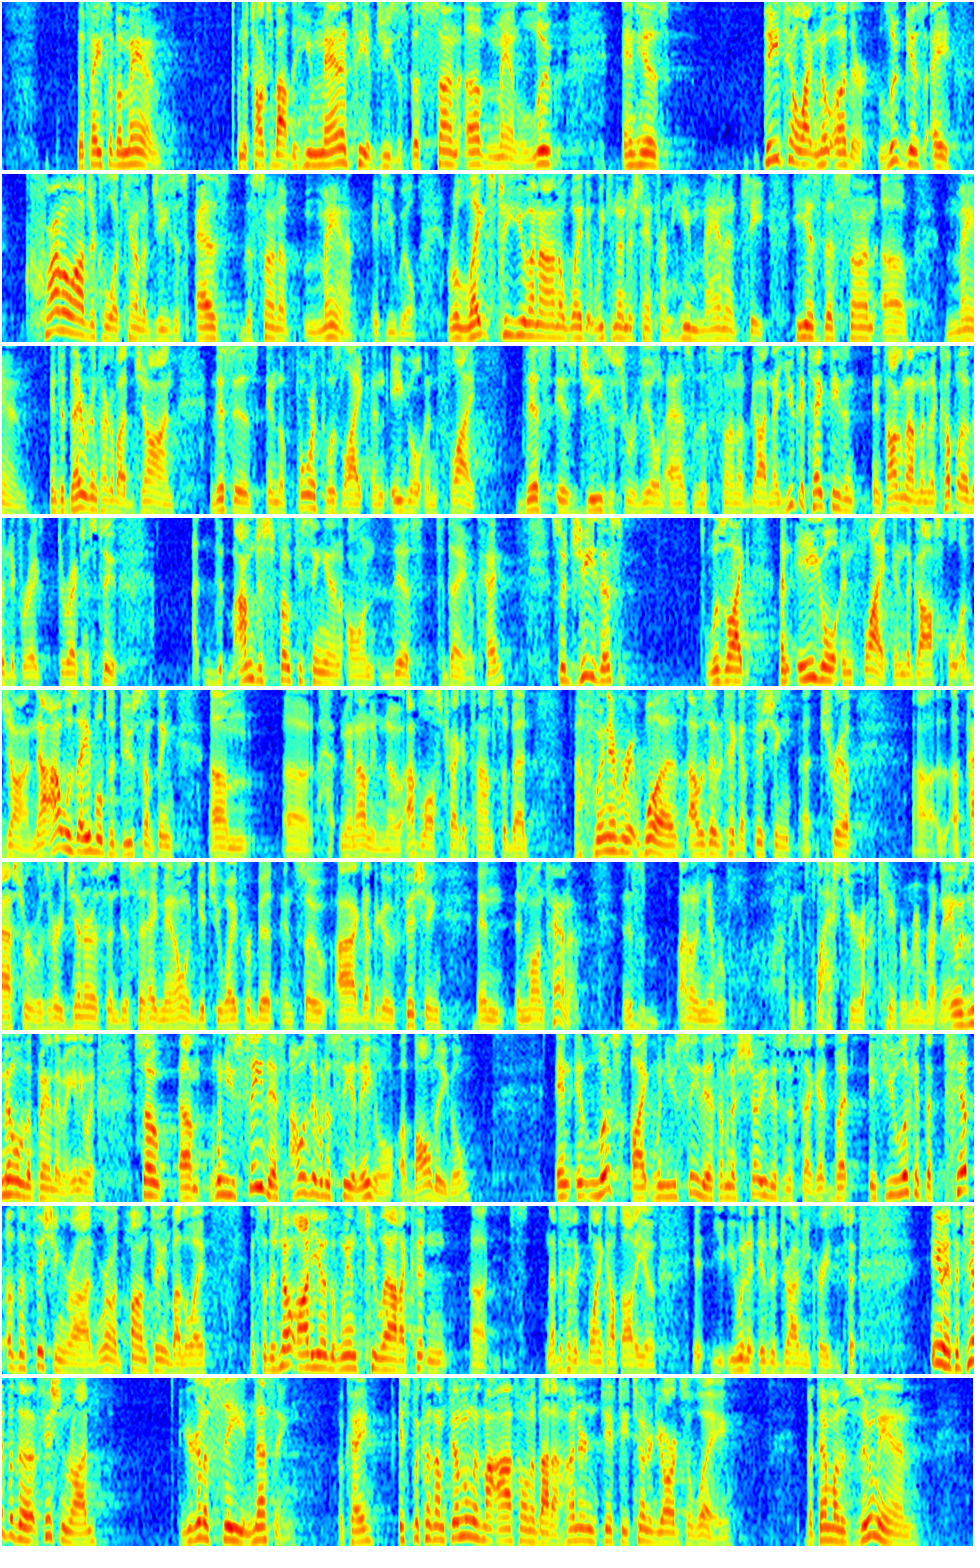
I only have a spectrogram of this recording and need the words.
the face of a man. And it talks about the humanity of Jesus, the Son of Man. Luke, and his detail like no other, Luke gives a chronological account of Jesus as the Son of Man, if you will, relates to you and I in a way that we can understand from humanity. He is the Son of Man. And today we're going to talk about John. This is, in the fourth was like an eagle in flight. This is Jesus revealed as the Son of God. Now you could take these and, and talk about them in a couple other different directions too. I'm just focusing in on this today, okay? So Jesus was like an eagle in flight in the Gospel of John. Now, I was able to do something, um, uh, man, I don't even know. I've lost track of time so bad. Whenever it was, I was able to take a fishing uh, trip. Uh, a pastor was very generous and just said, "Hey, man, I want to get you away for a bit," and so I got to go fishing in in Montana. And this is I don't remember I think it's last year. I can't remember right now. It was the middle of the pandemic. Anyway, so um, when you see this, I was able to see an eagle, a bald eagle, and it looks like when you see this, I'm going to show you this in a second. But if you look at the tip of the fishing rod, we're on a pontoon, by the way, and so there's no audio. The wind's too loud. I couldn't. Uh, I just had to blank out the audio. It, you, you wouldn't. It would drive you crazy. So anyway, at the tip of the fishing rod, you're going to see nothing. Okay, it's because I'm filming with my iPhone about 150, 200 yards away but then I'm going to zoom in,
